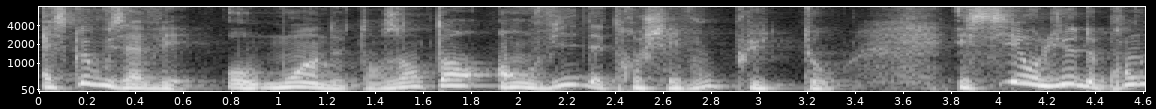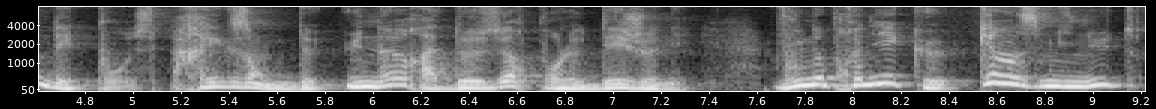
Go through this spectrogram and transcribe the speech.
Est-ce que vous avez, au moins de temps en temps, envie d'être chez vous plus tôt? Et si au lieu de prendre des pauses, par exemple de 1 heure à 2 heures pour le déjeuner, vous ne preniez que 15 minutes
